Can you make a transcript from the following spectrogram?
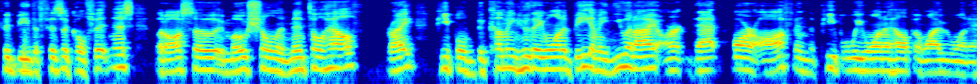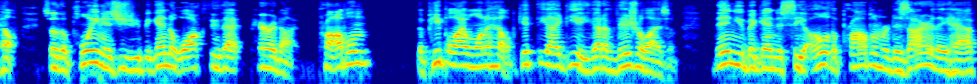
could be the physical fitness, but also emotional and mental health right? People becoming who they want to be. I mean, you and I aren't that far off in the people we want to help and why we want to help. So the point is, you begin to walk through that paradigm. Problem, the people I want to help, get the idea. You got to visualize them. Then you begin to see, oh, the problem or desire they have.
